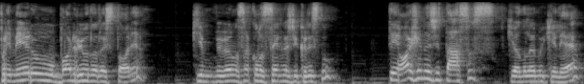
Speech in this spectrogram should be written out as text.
primeiro bodybuilder da história, que viveu no século 100 de Cristo. Teógenes de Tassos, que eu não lembro quem ele é.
